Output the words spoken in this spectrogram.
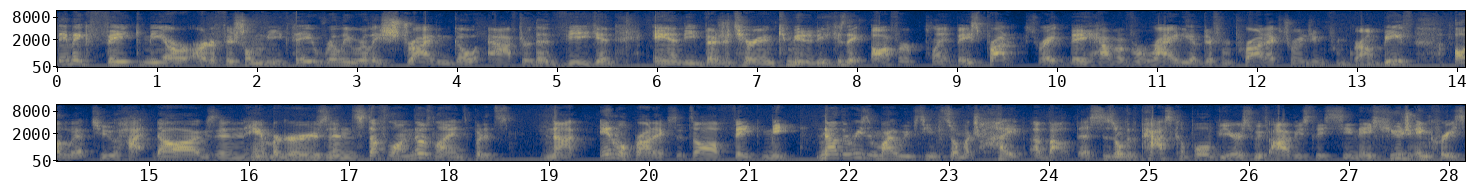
They make fake meat or artificial meat. They really, really strive and go after the vegan and the vegetarian community because they offer plant-based products, right? They have a variety of different products ranging from ground beef all the way up to hot dogs and hamburgers and stuff along those lines, but it's not animal products, it's all fake meat. Now the reason why we've seen so much hype about this is over the past couple of years we've obviously seen a huge increase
